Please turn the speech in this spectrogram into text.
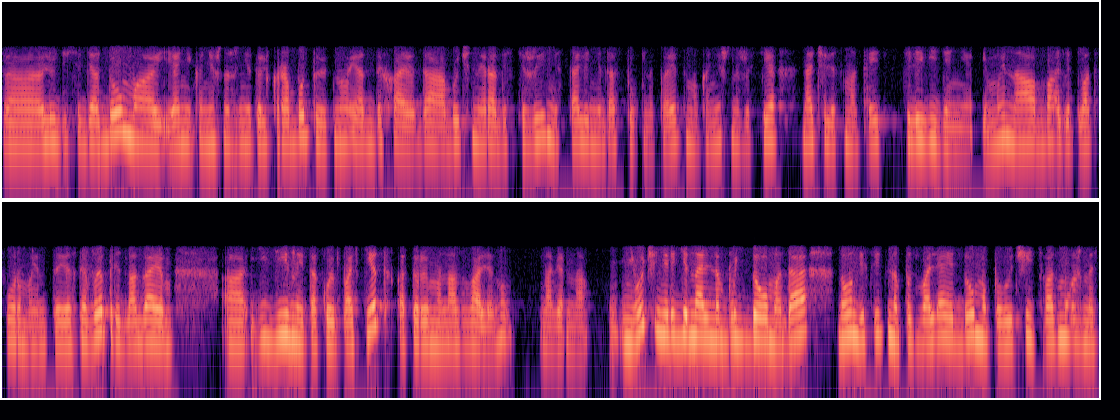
э, люди сидят дома, и они, конечно же, не только работают, но и отдыхают. Да, обычные радости жизни стали недоступны, поэтому, конечно же, все начали смотреть телевидение. И мы на базе платформы МТС ТВ предлагаем э, единый такой пакет, который мы назвали, ну, наверное, не очень оригинально «Будь дома», да, но он действительно позволяет дома получить возможность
